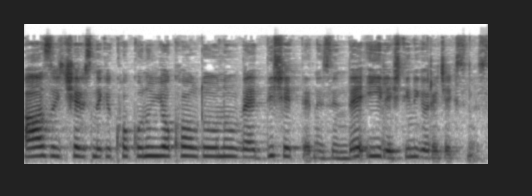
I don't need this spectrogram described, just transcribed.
ağzı içerisindeki kokunun yok olduğunu ve diş etlerinizin de iyileştiğini göreceksiniz.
